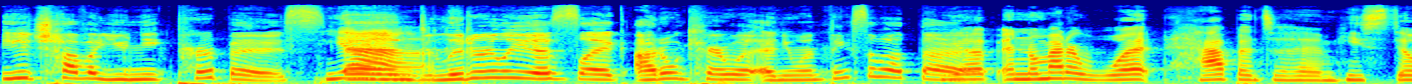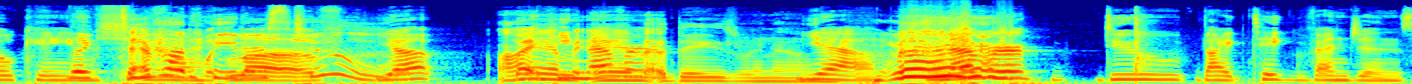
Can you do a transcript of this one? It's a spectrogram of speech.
each have a unique purpose. Yeah. And literally it's like I don't care what anyone thinks about that. Yep, and no matter what happened to him, he still came Like, to he had everyone with haters love. too. Yep, I am he never, in a daze right now. yeah, never do like take vengeance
